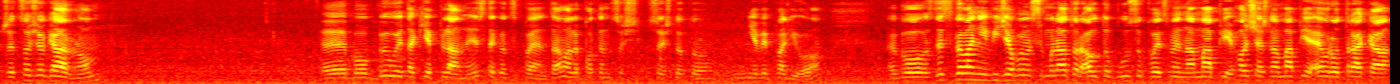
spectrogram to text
że coś ogarną. E, bo były takie plany, z tego co pamiętam, ale potem coś, coś to, to nie wypaliło. E, bo zdecydowanie widziałbym symulator autobusu, powiedzmy na mapie, chociaż na mapie Eurotracka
